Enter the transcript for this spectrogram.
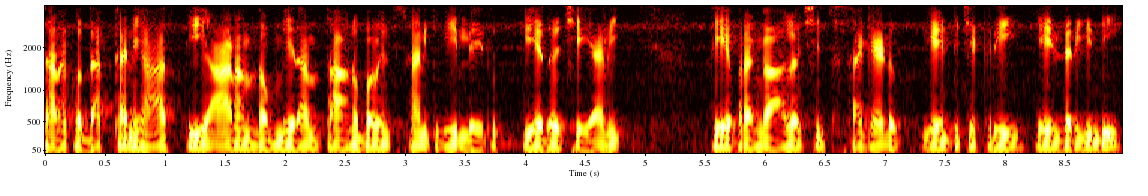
తనకు దక్కని ఆస్తి ఆనందం మీరంతా అనుభవించడానికి వీల్లేదు. ఏదో చేయాలి. తీవ్రంగా ఆలోచించసాగాడు. ఏంటి చక్రి? ఏం జరిగింది?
